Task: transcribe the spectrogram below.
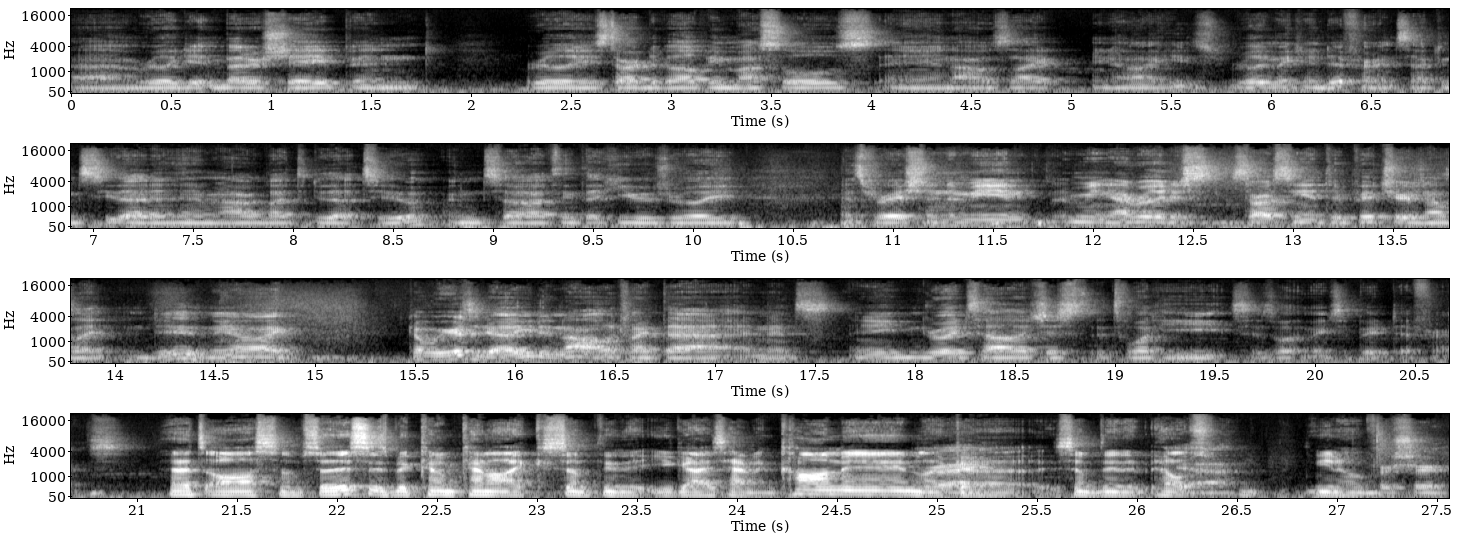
um, really get in better shape and really started developing muscles, and I was like, you know, he's really making a difference. I can see that in him, and I would like to do that too. And so I think that he was really inspiration to me. And I mean, I really just started seeing it through pictures, and I was like, dude, you know, like a couple years ago, you did not look like that, and it's and you can really tell it's just it's what he eats is what makes a big difference. That's awesome. So this has become kind of like something that you guys have in common, like Right. uh, something that helps, Yeah. you know, For sure.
